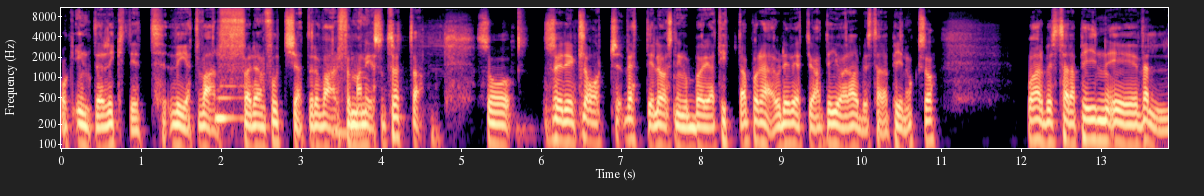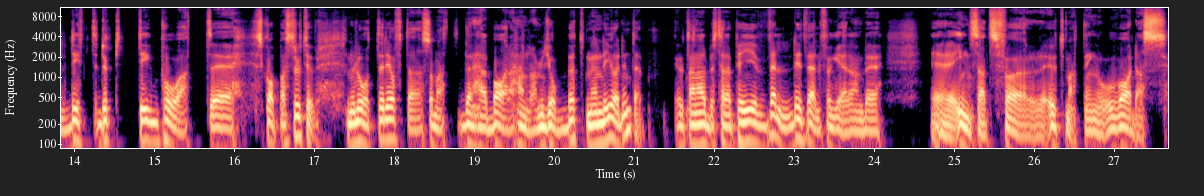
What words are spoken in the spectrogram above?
och inte riktigt vet varför den fortsätter och varför man är så trött. Va? Så så är det klart vettig lösning att börja titta på det här och det vet jag att det gör arbetsterapin också. Och arbetsterapin är väldigt duktig på att eh, skapa struktur. Nu låter det ofta som att den här bara handlar om jobbet, men det gör det inte. Utan arbetsterapi är väldigt välfungerande eh, insats för utmattning och vardags,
